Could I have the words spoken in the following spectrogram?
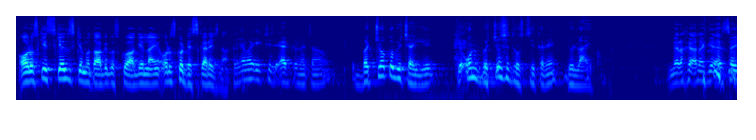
اور اس کی سکلز کے مطابق اس کو آگے لائیں اور اس کو ڈسکریج نہ کریں۔ میں ایک چیز ایڈ کرنا چاہ رہا ہوں کہ بچوں کو بھی چاہیے کہ ان بچوں سے دوستی کریں جو لائق ہوں۔ میرا خیال ہے کہ ایسا ہی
